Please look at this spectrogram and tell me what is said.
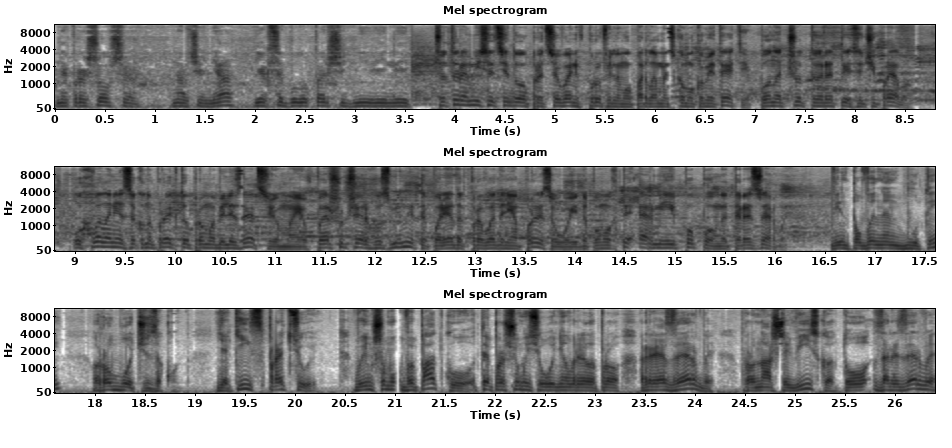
не пройшовши навчання, як це було перші дні війни. Чотири місяці до опрацювань в профільному парламентському комітеті, понад чотири тисячі правок. Ухвалення законопроекту про мобілізацію має в першу чергу змінити порядок проведення призову і допомогти армії поповнити резерви. Він повинен бути робочий закон, який спрацює. В іншому випадку, те, про що ми сьогодні говорили про резерви, про наше військо, то за резерви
